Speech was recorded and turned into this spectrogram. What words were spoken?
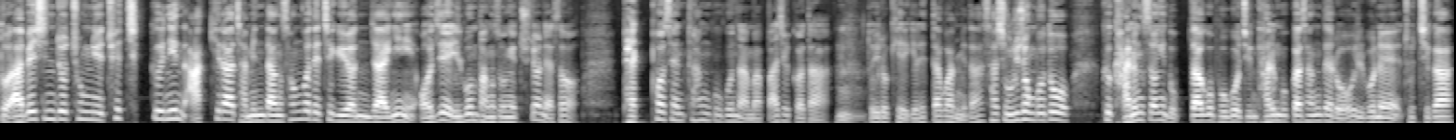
또 아베 신조 총리의 최측근인 아키라 자민당 선거대책위원장이 어제 일본 방송에 출연해서 100% 한국은 아마 빠질 거다. 음. 또 이렇게 얘기를 했다고 합니다. 사실 우리 정부도 그 가능성이 높다고 보고 지금 다른 국가 상대로 일본의 조치가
